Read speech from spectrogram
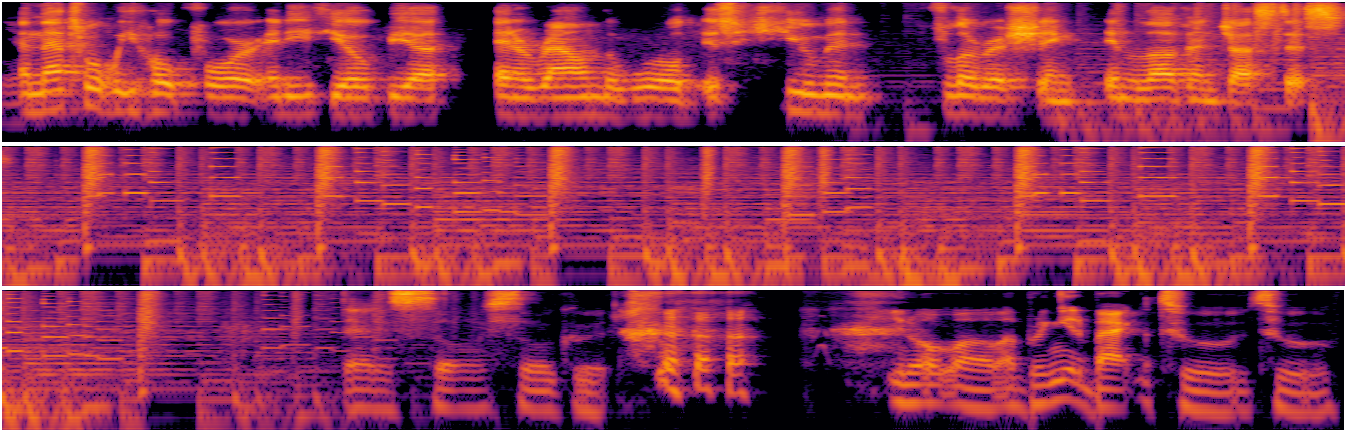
Yeah. And that's what we hope for in Ethiopia and around the world is human flourishing in love and justice. That is so so good. you know, uh, I bring it back to to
